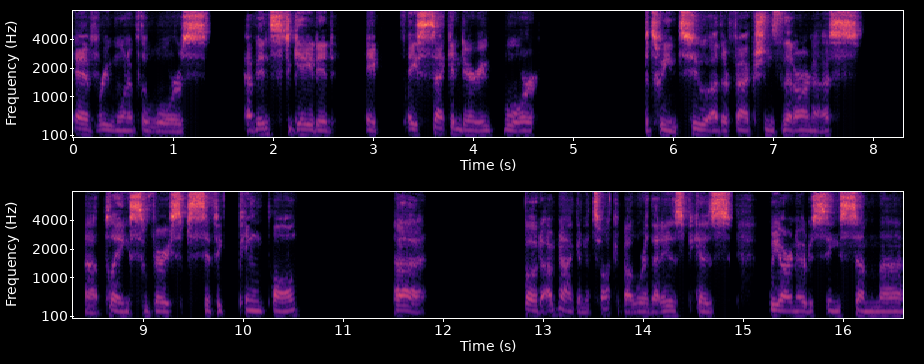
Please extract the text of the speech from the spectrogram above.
every one of the wars. Have instigated a a secondary war between two other factions that aren't us, uh, playing some very specific ping pong. Uh, but I'm not going to talk about where that is because we are noticing some uh,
